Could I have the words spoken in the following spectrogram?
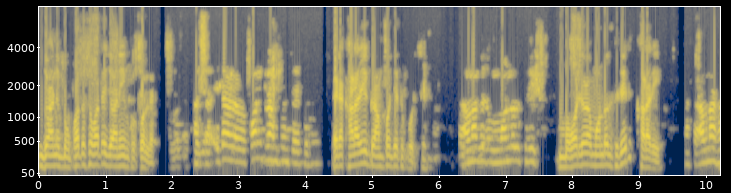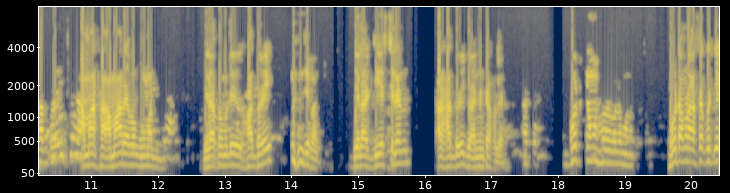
জয়েনিং পথসভাতে জয়েনিং করলেন আচ্ছা এটা কোন গ্রাম পঞ্চায়েত? এটা খাড়ারি গ্রাম পঞ্চায়েতে পড়ছে। আমাদের মন্ডল থ্রি? বড়জোড়া মন্ডল থ্রির খাড়ারি। আচ্ছা আপনার হাত ধরে আমার আমার এবং আমার জেলা কমিটির হাত ধরেই জেলা। জেলার জিএস ছিলেন আর হাত ধরেই জয়েনিংটা হলেন। আচ্ছা ভোট কেমন হবে বলে মনে করছেন? ভোট আমরা আশা করছি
